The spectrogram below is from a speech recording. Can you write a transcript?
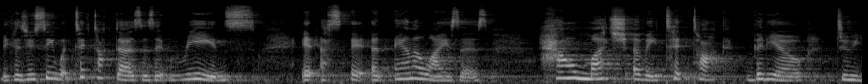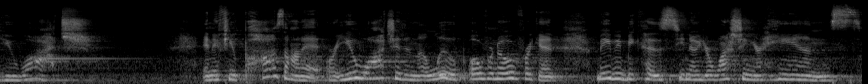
Because you see, what TikTok does is it reads, it, it analyzes how much of a TikTok video do you watch. And if you pause on it or you watch it in a loop over and over again, maybe because you know you're washing your hands,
